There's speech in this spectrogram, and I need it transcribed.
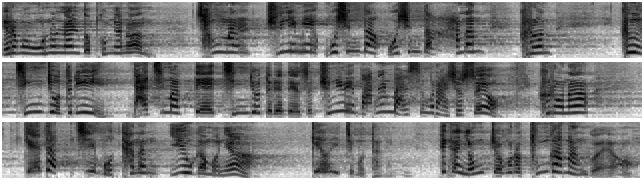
여러분 오늘날도 보면은 정말 주님이 오신다 오신다 하는 그런 그 징조들이 마지막 때의 징조들에 대해서 주님이 많은 말씀을 하셨어요. 그러나 깨닫지 못하는 이유가 뭐냐? 깨어있지 못하는. 그러니까 영적으로 둔감한 거예요.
